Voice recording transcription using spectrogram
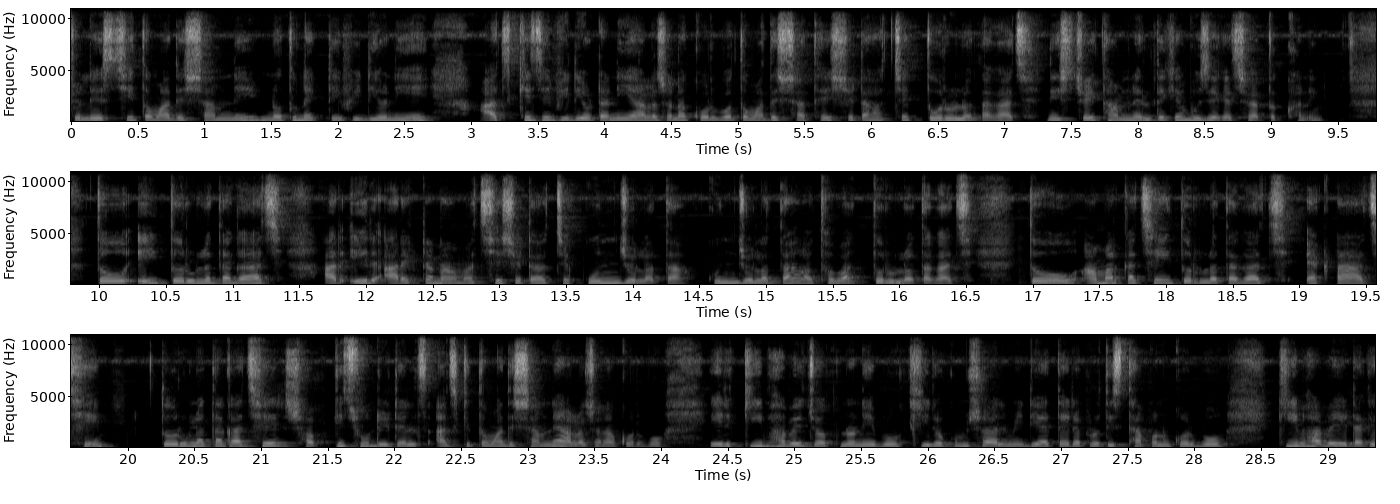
চলে এসেছি তোমাদের সামনে নতুন একটি ভিডিও নিয়ে। আজকে যে ভিডিওটা নিয়ে আলোচনা করব তোমাদের সাথে সেটা হচ্ছে তরুলতা গাছ। নিশ্চয়ই থামনেল দেখে বুঝে গেছো এতক্ষণে। তো এই তরুলতা গাছ আর এর আরেকটা নাম আছে, সেটা হচ্ছে কুঞ্জলতা কুঞ্জলতা অথবা তরুলতা গাছ। তো আমার কাছে এই তরুলতা গাছ একটা আছে। তরুলতা গাছের সব কিছু ডিটেলস আজকে তোমাদের সামনে আলোচনা করব। এর কীভাবে যত্ন নেব, কীরকম সয়াল মিডিয়াতে এটা প্রতিস্থাপন করব, কীভাবে এটাকে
